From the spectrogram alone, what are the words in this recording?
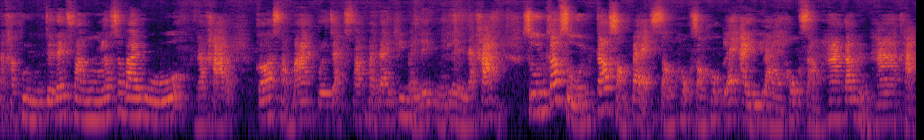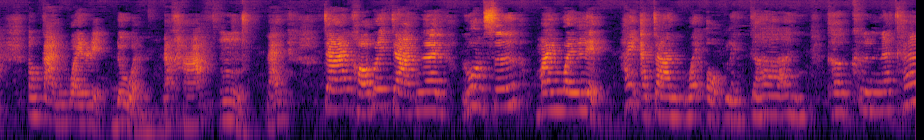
นะคะคุณจะได้ฟังแล้วสบายหูนะคะ ก็สามารถบริจาคทรัพย์มาได้ที่หมายเลขนี้เลยนะคะ 0909282626 และ ID Line 635915 ค่ะ ต้องการไวเลสด่วนนะคะ อืมนะอาจารย์ขอบริจาคเงินร่วมซื้อไมไวเลสให้อาจารย์ไว้ออกรายการขอบคุณนะคะ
